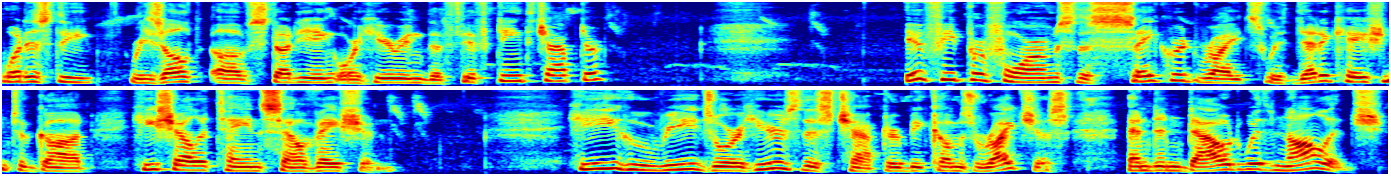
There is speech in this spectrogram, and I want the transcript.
what is the result of studying or hearing the 15th chapter? If he performs the sacred rites with dedication to God, he shall attain salvation. He who reads or hears this chapter becomes righteous and endowed with knowledge.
